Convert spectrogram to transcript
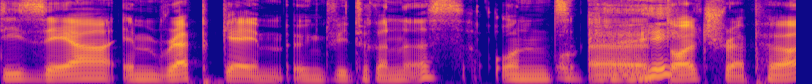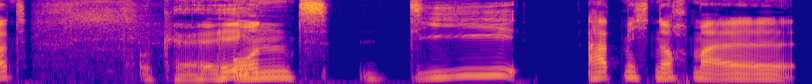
die sehr im Rap-Game irgendwie drin ist und Okay. äh, Deutschrap hört. Okay. Und die hat mich nochmal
